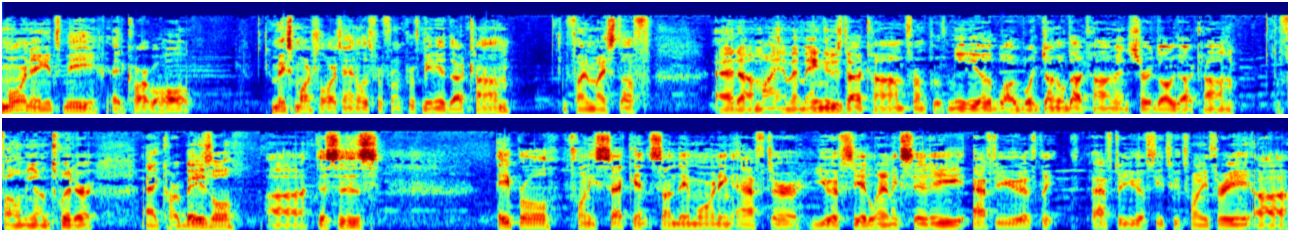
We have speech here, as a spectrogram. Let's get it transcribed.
morning, it's me, Ed Carbajal, mixed martial arts analyst for frontproofmedia.com. You can find my stuff at uh, mymmanews.com, Frontproof Media, the blogboard jungle.com, and SureDog.com. Follow me on Twitter at Carbazal. Uh, this is April 22nd, Sunday morning after UFC Atlantic City, after UFC, after UFC 223. Uh,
